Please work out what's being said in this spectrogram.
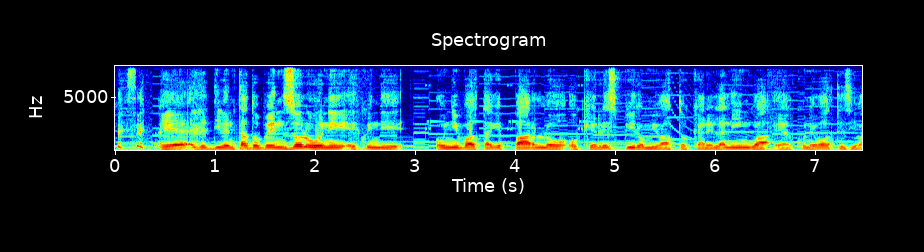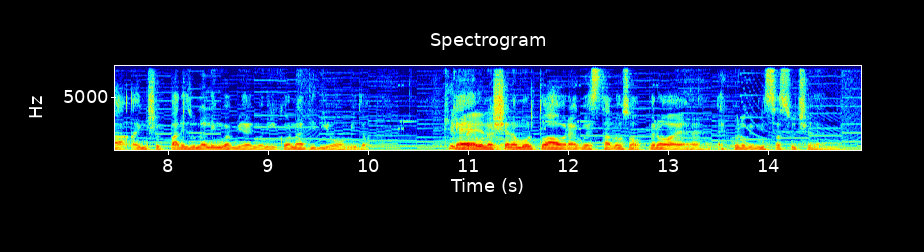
ed è diventato penzoloni e quindi ogni volta che parlo o che respiro mi va a toccare la lingua e alcune volte si va a inceppare sulla lingua e mi vengono i conati di vomito. Che, che è una scena molto aura questa, lo so, però è, è quello che mi sta succedendo.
